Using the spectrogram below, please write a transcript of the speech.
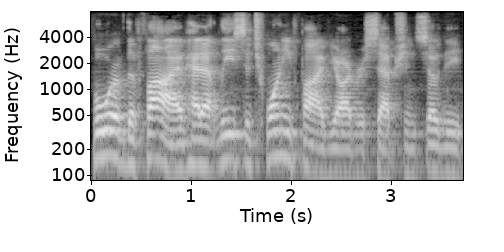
Four of the five had at least a 25 yard reception. So the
